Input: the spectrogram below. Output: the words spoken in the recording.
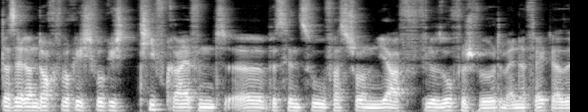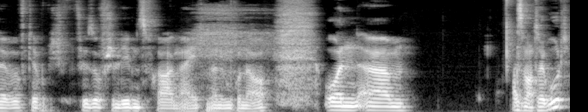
dass er dann doch wirklich, wirklich tiefgreifend äh, bis hin zu fast schon, ja, philosophisch wird im Endeffekt. Also er wirft ja wirklich philosophische Lebensfragen eigentlich dann im Grunde auf. Und ähm, das macht er gut,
